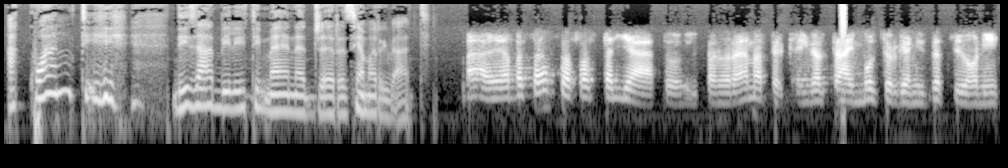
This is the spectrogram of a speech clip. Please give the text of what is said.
A quanti disability manager siamo arrivati? Ma è abbastanza frastagliato il panorama perché in realtà in molte organizzazioni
